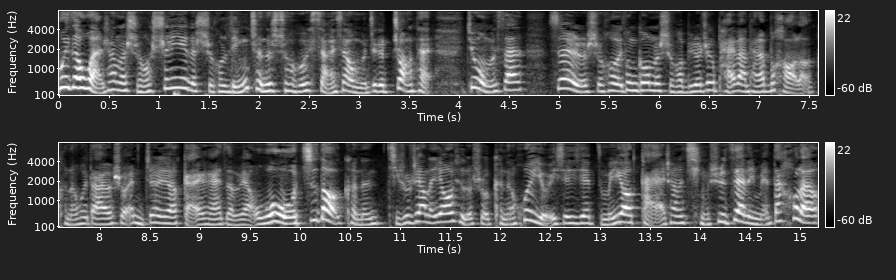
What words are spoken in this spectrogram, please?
会在晚上的时候、深夜的时候、凌晨的时候，会想一下我们这个状态。就我们三，虽然有的时候分工的时候，比如说这个排版排的不好了，可能会大家说，哎，你这要改一改怎么样？我我知道，可能提出这样的要求的时候，可能会有一些一些怎么又要改啊这样的情绪在里面。但后来，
